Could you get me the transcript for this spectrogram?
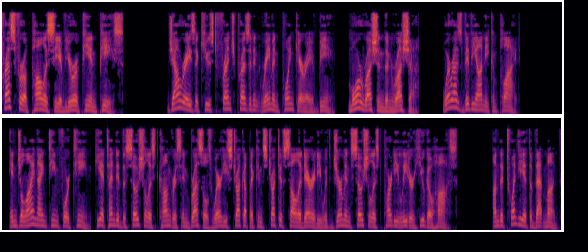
press for a policy of European peace. Jaurès accused French President Raymond Poincaré of being more Russian than Russia, whereas Viviani complied. In July 1914, he attended the Socialist Congress in Brussels where he struck up a constructive solidarity with German Socialist Party leader Hugo Haase. On the 20th of that month,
